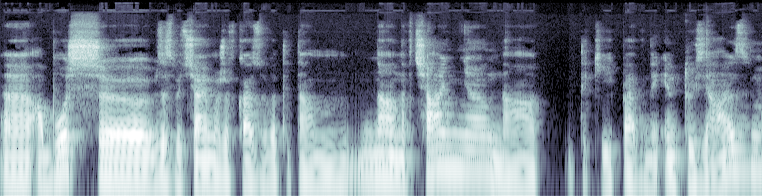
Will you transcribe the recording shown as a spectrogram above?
Е, Або ж е, зазвичай може вказувати там на навчання, на такий певний ентузіазм,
